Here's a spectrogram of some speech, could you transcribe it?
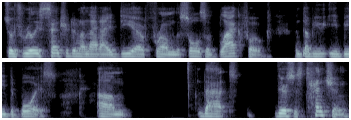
So it's really centered in on that idea from the souls of Black folk and W.E.B. Du Bois um, that there's this tension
